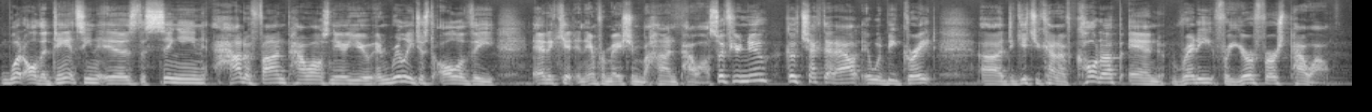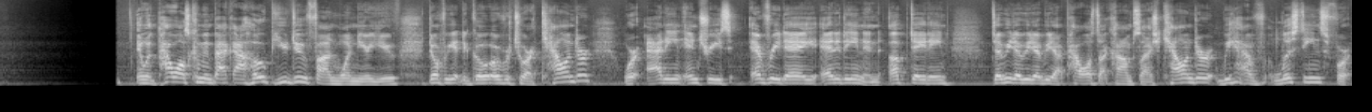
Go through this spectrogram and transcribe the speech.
what all the dancing is, the singing, how to find powwows near you, and really just all of the etiquette and information behind powwows. So if you're new, go check that out. It would be great uh, to get you kind of caught up and ready for your first powwow. And with powwows coming back, I hope you do find one near you. Don't forget to go over to our calendar. We're adding entries every day, editing and updating. www.powwows.com slash calendar. We have listings for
